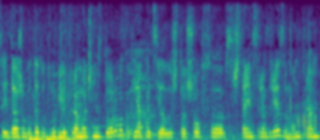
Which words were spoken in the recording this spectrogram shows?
И даже вот этот вот выглядит прям очень здорово, как я хотела, что шов в сочетании с разрезом, он прям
